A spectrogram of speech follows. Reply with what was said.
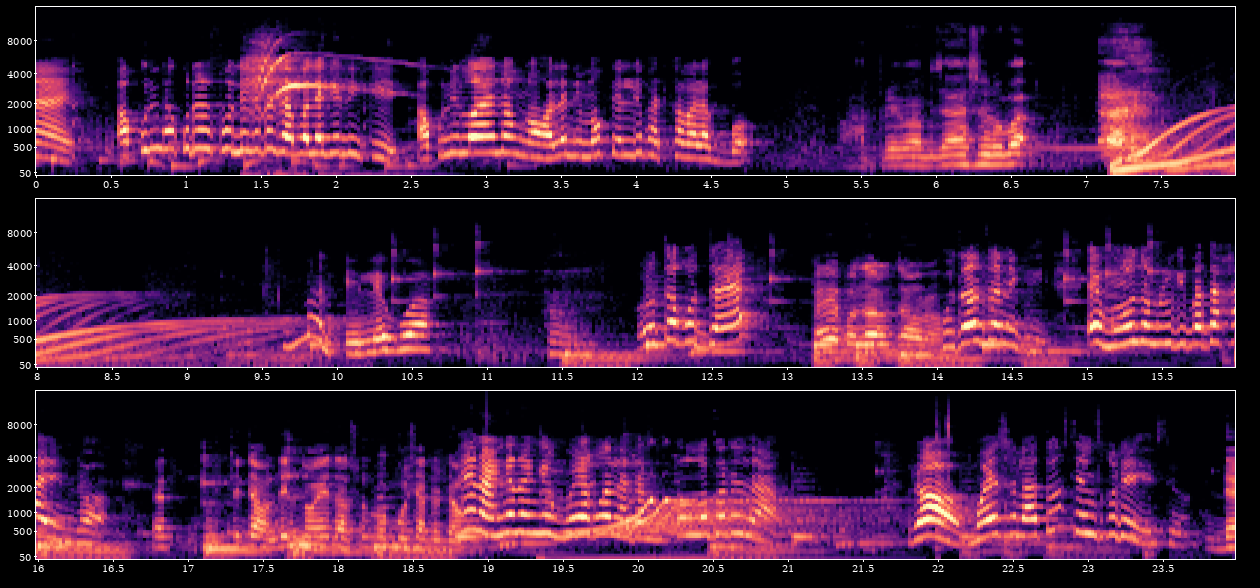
নাই? আপুনি থাকোঁতে চলিকেইটা যাব লাগে নেকি? আপুনি লৈ আনক নহ'লে নিমখ তেল দি ভাত খাব লাগিব। বাপৰে বাপ যাই আছো ৰ'বা। ইমান এলেহুৱা। ক'ত যায়? এই বজাৰত যাওঁ ৰ বজাৰত যায় নেকি এ ময়ো যাম ৰ কিবা এটা খাই আহিম ৰ এ, তেতিয়াহ'লে তয়ে যাচোন মই পইচাটো দিওঁ এ নাংগে নাংগে মই একলা নাযাম তোৰ লগতে যাম ৰ মই চোলাটো চেঞ্জ কৰি আহিছোঁ দে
